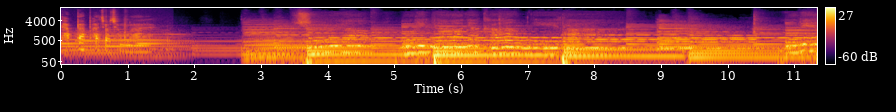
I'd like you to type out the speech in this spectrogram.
답답하죠 정말. 주여 우리 연약합니다 우리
